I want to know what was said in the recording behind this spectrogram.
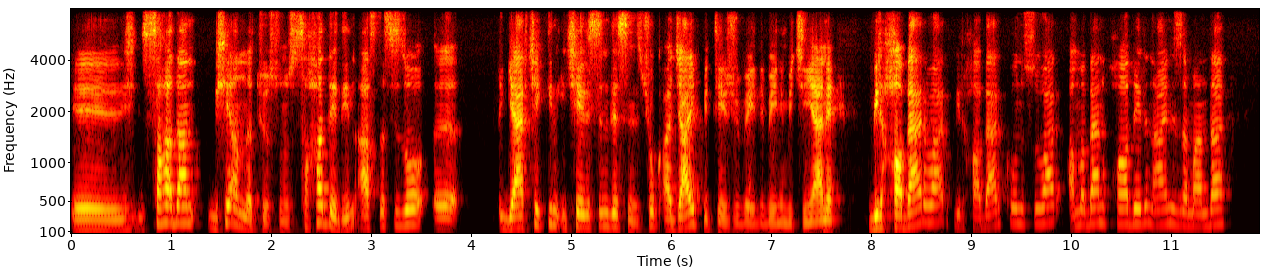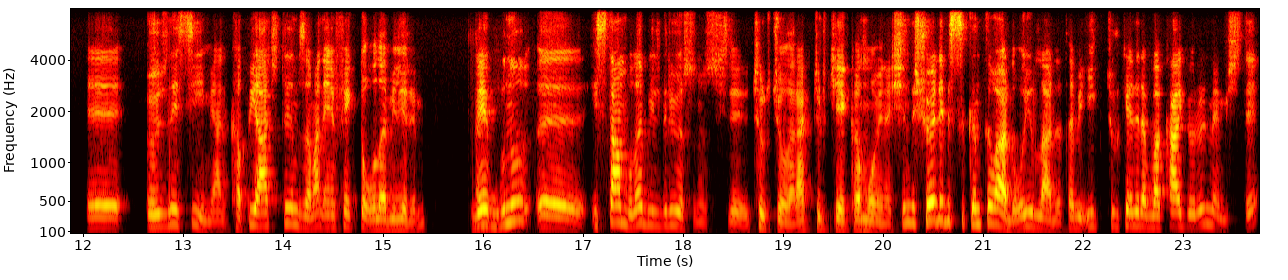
e, sahadan bir şey anlatıyorsunuz. Saha dediğin aslında siz o e, gerçekliğin içerisindesiniz. Çok acayip bir tecrübeydi benim için. Yani bir haber var, bir haber konusu var ama ben haberin aynı zamanda e, öznesiyim. Yani kapıyı açtığım zaman enfekte olabilirim. Ve bunu e, İstanbul'a bildiriyorsunuz işte Türkçe olarak Türkiye kamuoyuna. Şimdi şöyle bir sıkıntı vardı o yıllarda tabii ilk Türkiye'de de vaka görülmemişti.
